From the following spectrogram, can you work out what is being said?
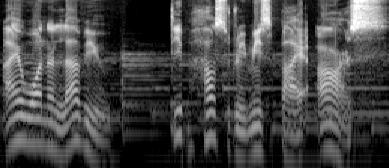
I Wanna Love You Deep House Remix by Ours。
